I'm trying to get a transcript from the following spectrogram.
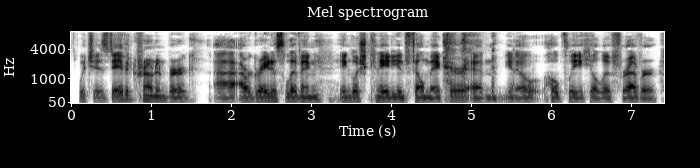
which is David Cronenberg, uh, our greatest living English Canadian filmmaker, and you know, hopefully he'll live forever.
